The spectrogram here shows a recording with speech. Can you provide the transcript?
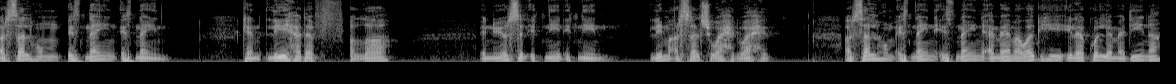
أرسلهم اثنين اثنين. كان ليه هدف الله إنه يرسل اتنين اتنين ليه ما أرسلش واحد واحد؟ أرسلهم اثنين اثنين أمام وجهه إلى كل مدينة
